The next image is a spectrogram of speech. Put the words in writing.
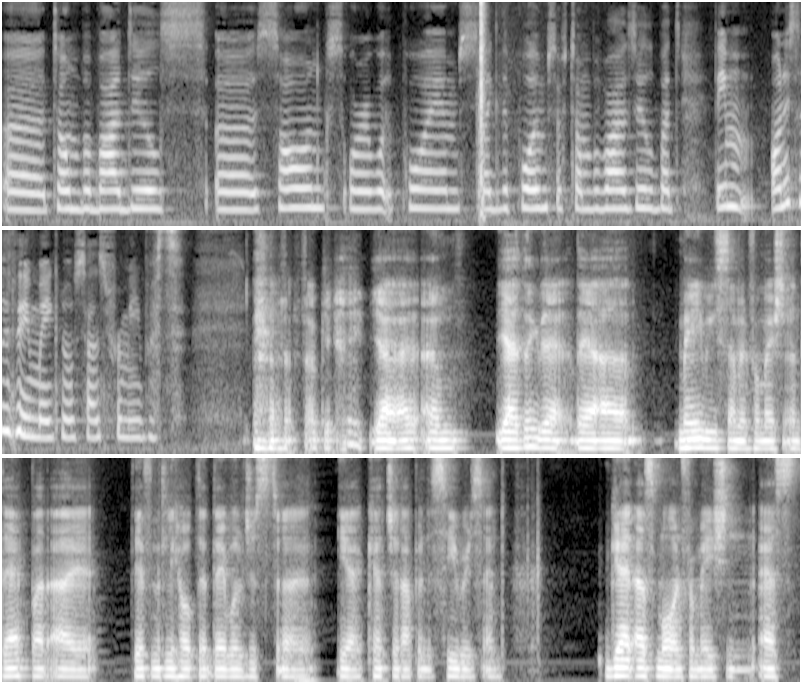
uh, Tom Bombadil's uh, songs or what poems, like the poems of Tom Bombadil, but they honestly they make no sense for me. But okay, yeah, um, yeah, I think there there are maybe some information on that, but I definitely hope that they will just uh, yeah catch it up in the series and get us more information as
